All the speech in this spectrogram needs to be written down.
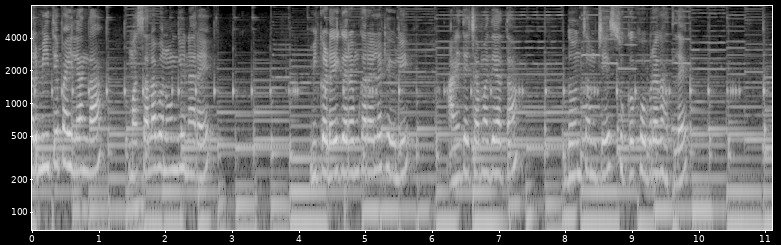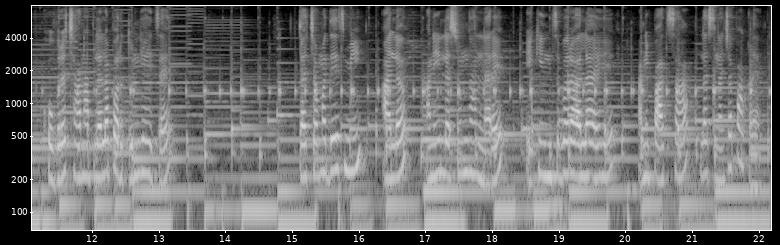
तर मी ते पहिल्यांदा मसाला बनवून घेणार आहे. मी कढई गरम करायला ठेवली आणि त्याच्यामध्ये आता दोन चमचे सुकं खोबरं घातलं आहे खोबरं छान आपल्याला परतून घ्यायचं आहे त्याच्यामध्येच मी आलं आणि लसूण घालणार आहे. एक इंचभर आलं आहे आणि पाच सहा लसणाच्या पाकळ्या.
